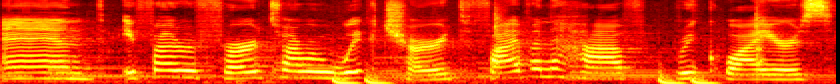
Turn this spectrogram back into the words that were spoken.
and if I refer to our wick chart, five and a half requires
